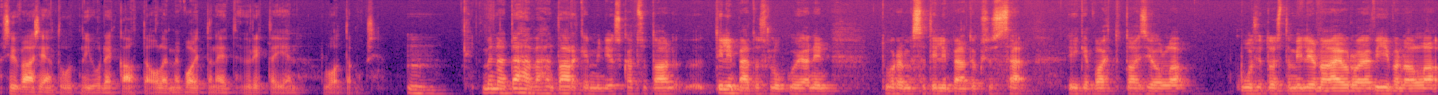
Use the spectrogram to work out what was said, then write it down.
syväasiantuntijuuden kautta olemme voittaneet yrittäjien luottamuksen. Mm. Mennään tähän vähän tarkemmin. Jos katsotaan tilinpäätöslukuja, niin tuoreimmassa tilinpäätöksessä liikevaihto taisi olla 16 miljoonaa euroa ja viivan alla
